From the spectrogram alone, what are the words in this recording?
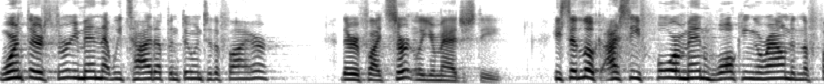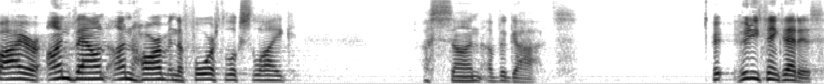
Weren't there three men that we tied up and threw into the fire? They replied, Certainly, Your Majesty. He said, Look, I see four men walking around in the fire, unbound, unharmed, and the fourth looks like a son of the gods. Who, who do you think that is?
